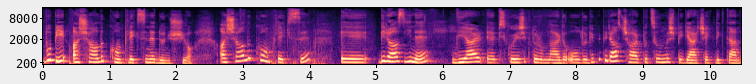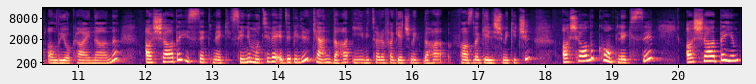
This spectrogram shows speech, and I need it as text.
bu bir aşağılık kompleksine dönüşüyor. Aşağılık kompleksi e, biraz yine diğer e, psikolojik durumlarda olduğu gibi biraz çarpıtılmış bir gerçeklikten alıyor kaynağını. Aşağıda hissetmek seni motive edebilirken daha iyi bir tarafa geçmek, daha fazla gelişmek için aşağılık kompleksi aşağıdayım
